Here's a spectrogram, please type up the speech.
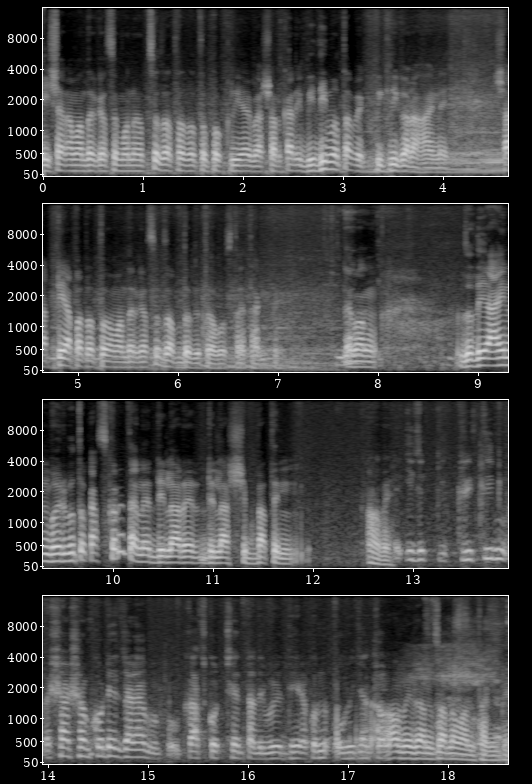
এই সার আমাদের কাছে মনে হচ্ছে যথাযথ প্রক্রিয়ায় বা সরকারি বিধি মোতাবেক বিক্রি করা হয় নাই। সারটি আপাতত আমাদের কাছে জব্দকৃত অবস্থায় থাকবে। এবং যদি আইন বহির্ভূত কাজ করে তাহলে ডিলারের ডিলারশিপ বাতিল হবে। এই যে কৃত্রিম সার সংকটে যারা কাজ করছেন তাদের বিরুদ্ধে এরকম অভিযান অভিযান চলমান থাকবে।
